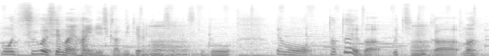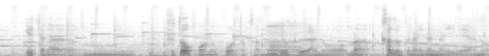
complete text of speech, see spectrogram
うもうすごい狭い範囲でしか見てないかもしれないですけど、うん、でも例えばうちとか、うん、まあ言ったら、うん、不登校の子とかもよく、あのまあ、家族なり何なりであの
